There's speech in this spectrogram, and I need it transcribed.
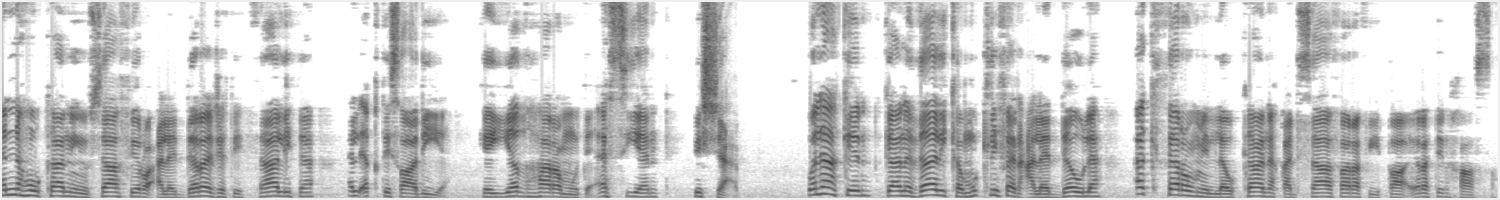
أنه كان يسافر على الدرجة الثالثة الاقتصادية كي يظهر متأسيا بالشعب. ولكن كان ذلك مكلفا على الدولة أكثر من لو كان قد سافر في طائرة خاصة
